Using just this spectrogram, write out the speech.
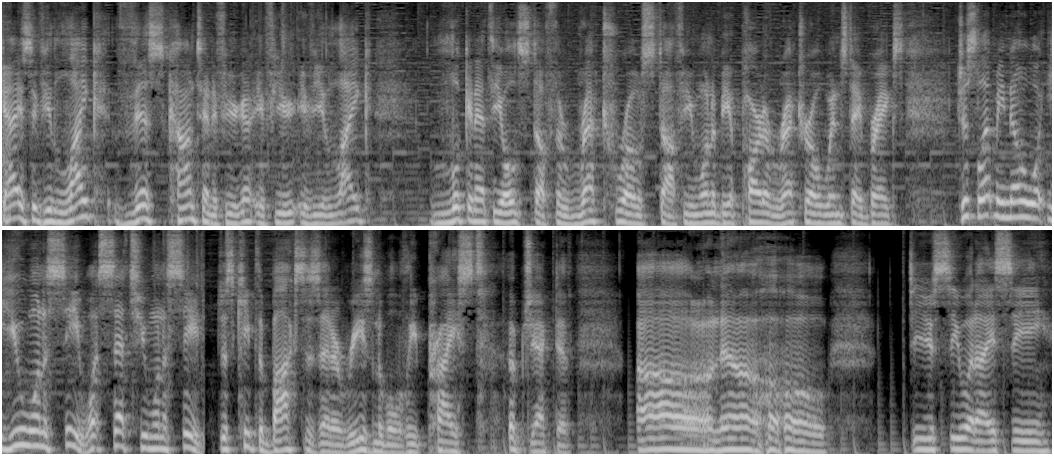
Guys, if you like this content, if you're if you if you like looking at the old stuff, the retro stuff, you want to be a part of Retro Wednesday Breaks, just let me know what you want to see, what sets you want to see. Just keep the boxes at a reasonably priced objective. Oh no. Do you see what I see?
